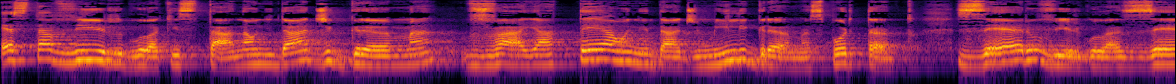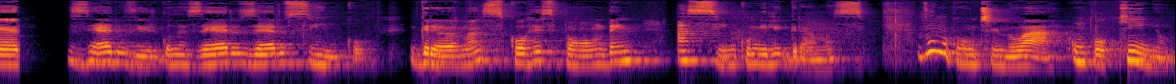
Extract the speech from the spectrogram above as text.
esta vírgula que está na unidade grama vai até a unidade miligramas, portanto, 0,005 gramas correspondem a 5 miligramas. Vamos continuar um pouquinho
